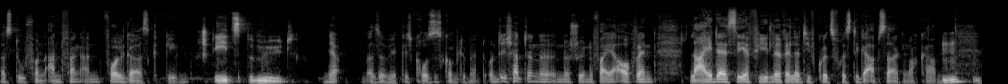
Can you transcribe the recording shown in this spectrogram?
hast du von Anfang an Vollgas gegeben. Stets bemüht. Ja, also wirklich großes Kompliment. Und ich hatte eine, eine schöne Feier, auch wenn leider sehr viele relativ kurzfristige Absagen noch kamen. Mhm.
